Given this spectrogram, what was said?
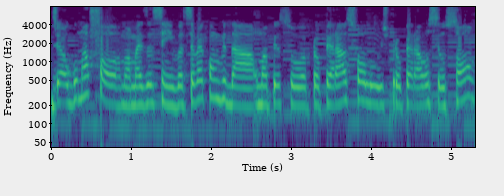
de alguma forma, mas assim, você vai convidar uma pessoa para operar a sua luz, para operar o seu som,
